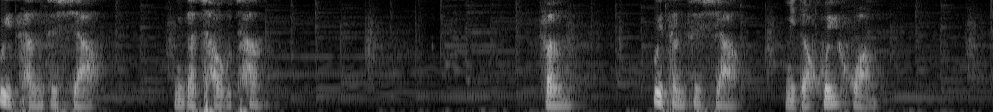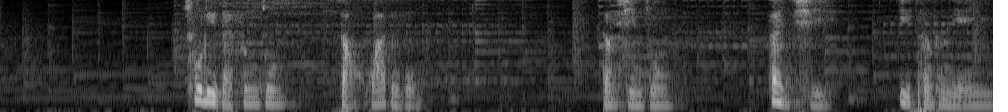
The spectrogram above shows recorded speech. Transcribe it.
未曾知晓你的惆怅。风未曾知晓你的辉煌，矗立在风中赏花的人，当心中泛起一层层涟漪，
